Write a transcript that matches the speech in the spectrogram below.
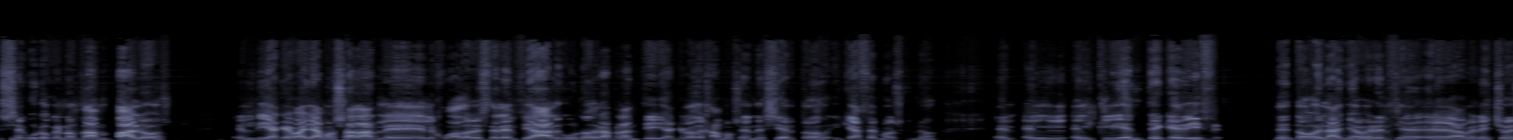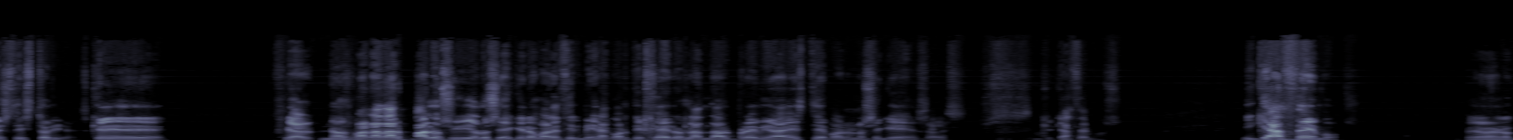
seguro que nos dan palos el día que vayamos a darle el jugador excelencia a alguno de la plantilla, que lo dejamos en desierto. ¿Y qué hacemos? No, el, el- el cliente que dice de todo el año haber, eh, haber hecho esta historia. Es que nos van a dar palos, y yo lo sé, que nos van a decir, mira, Cortijeros, le han dado el premio a este por no sé qué, ¿sabes? ¿Qué, hacemos? ¿Y qué hacemos? Pero bueno.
